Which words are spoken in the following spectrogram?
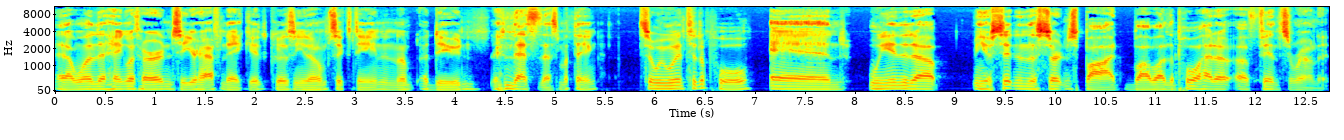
and I wanted to hang with her and see her half naked because you know I'm 16 and I'm a dude, and that's that's my thing. So we went to the pool and we ended up you know sitting in a certain spot. Blah blah. The pool had a, a fence around it,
